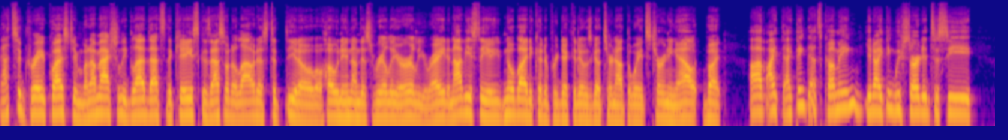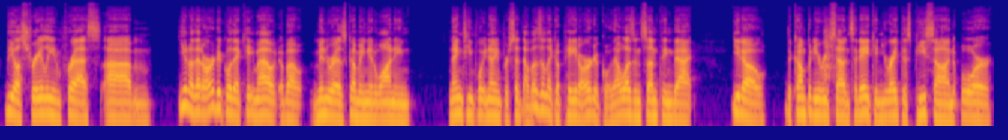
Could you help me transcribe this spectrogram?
That's a great question, but I'm actually glad that's the case because that's what allowed us to, you know, hone in on this really early, right? And obviously, nobody could have predicted it was going to turn out the way it's turning out, but um, I, I think that's coming. You know, I think we've started to see the Australian press, um, you know, that article that came out about Minres coming and wanting 19.9%. That wasn't like a paid article. That wasn't something that, you know, the company reached out and said, hey, can you write this piece on? Or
